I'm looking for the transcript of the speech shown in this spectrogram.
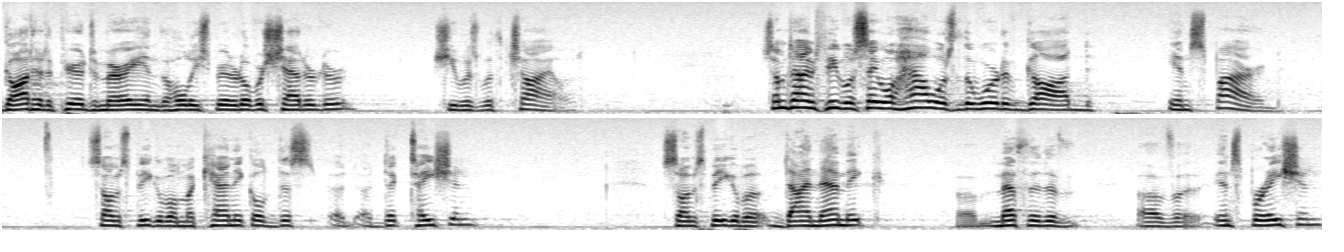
God had appeared to Mary, and the Holy Spirit had overshadowed her. She was with child. Sometimes people say, well, how was the Word of God inspired? Some speak of a mechanical dis, a dictation. Some speak of a dynamic uh, method of, of uh, inspiration.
